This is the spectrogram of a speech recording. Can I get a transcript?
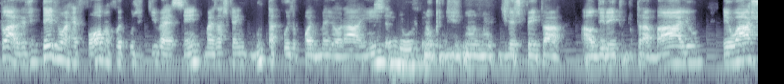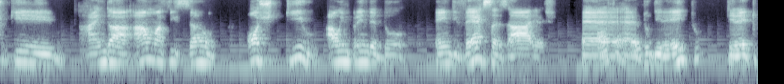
Claro que a gente teve uma reforma, foi positiva, é recente, mas acho que ainda muita coisa pode melhorar ainda no que diz, no, no diz respeito a, ao direito do trabalho. Eu acho que ainda há uma visão hostil ao empreendedor em diversas áreas é, do direito, direito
